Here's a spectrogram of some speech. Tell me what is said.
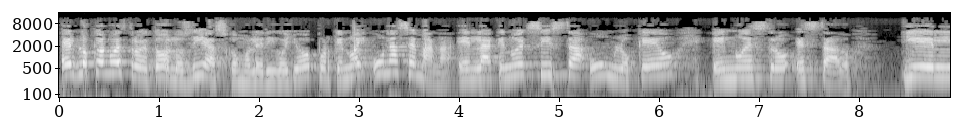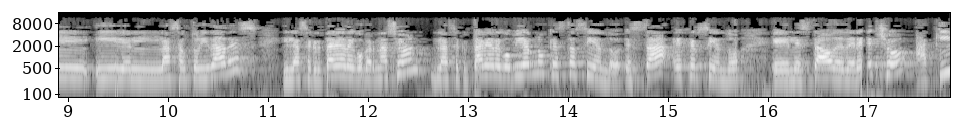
el bloqueo nuestro de todos los días, como le digo yo, porque no hay una semana en la que no exista un bloqueo en nuestro estado. Y, el, y las autoridades y la secretaria de gobernación, la secretaria de gobierno, ¿qué está haciendo? Está ejerciendo el Estado de Derecho aquí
